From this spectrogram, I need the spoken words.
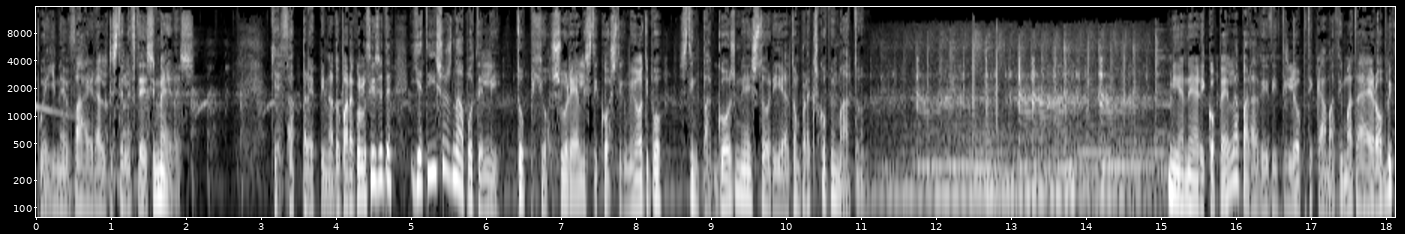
που έγινε viral τις τελευταίες ημέρες. Και θα πρέπει να το παρακολουθήσετε, γιατί ίσως να αποτελεί το πιο σουρεαλιστικό στιγμιότυπο στην παγκόσμια ιστορία των πραξικοπημάτων. Μια νεαρή κοπέλα παραδίδει τηλεοπτικά μαθήματα αερόμπικ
